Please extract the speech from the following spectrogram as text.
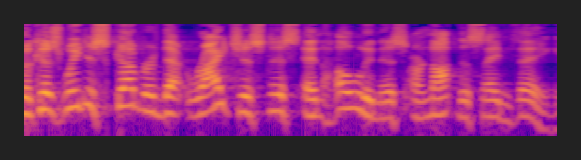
Because we discovered that righteousness and holiness are not the same thing.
